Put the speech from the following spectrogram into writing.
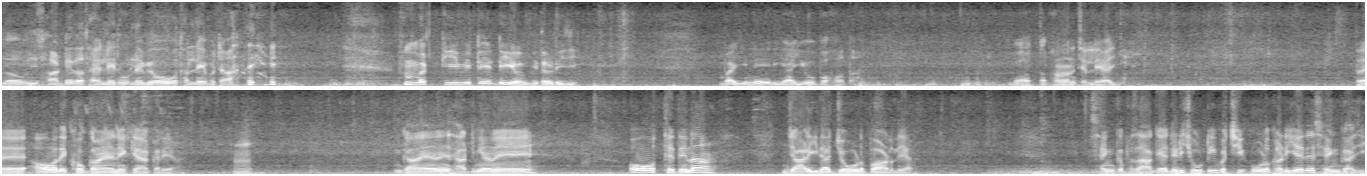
ਲੋ ਜੀ, ਸਾਡੇ ਤਾਂ ਥੈਲੇ ਥੂਲੇ ਵੀ ਉਹ ਥੱਲੇ ਬਚਾ ਦੇ। ਮੱਕੀ ਵੀ ਟੇਢੀ ਹੋ ਗਈ ਥੋੜੀ ਜੀ ਬਾਈ ਜੀ, ਨੇਰੀ ਆਈ ਉਹ ਬਹੁਤ ਆ। ਬਹੁਤ ਤੂਫਾਨ ਚੱਲਿਆ ਜੀ। ਤੇ ਆਹ ਦੇਖੋ ਗਾਇਆਂ ਨੇ ਕਿਆ ਕਰਿਆ। ਹੂੰ। ਗਾਇਆਂ ਨੇ, ਸਾਡੀਆਂ ਨੇ ਉਹ ਉੱਥੇ ਤੇ ਨਾ ਜਾਲੀ ਦਾ ਜੋੜ ਪਾੜ ਲਿਆ। ਸਿੰਘ ਫਸਾ ਗਿਆ ਜਿਹੜੀ ਛੋਟੀ ਬੱਚੀ ਕੋਲ ਖੜੀ ਹੈ ਇਹਦੇ ਸਿੰਘ ਆ ਜੀ।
